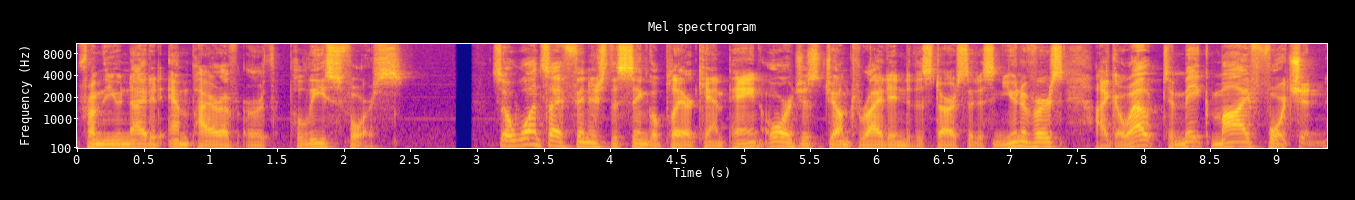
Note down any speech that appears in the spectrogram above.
from the United Empire of Earth police force. So once I've finished the single player campaign, or just jumped right into the Star Citizen universe, I go out to make my fortune.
